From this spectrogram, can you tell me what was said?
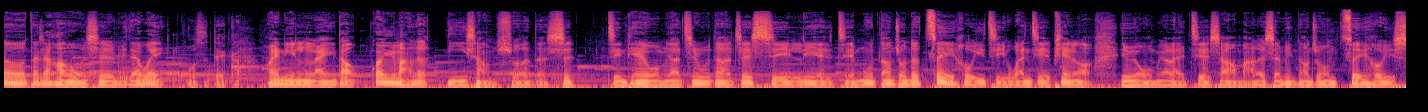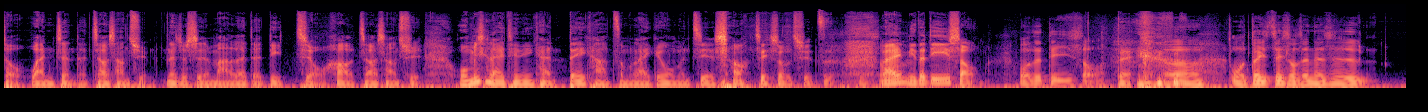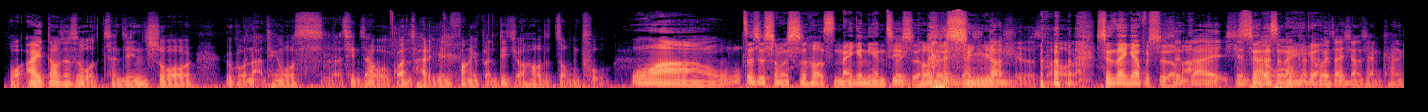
Hello，大家好，我是吕代卫，我是 Deca，欢迎您来到关于马勒你想说的事。今天我们要进入到这系列节目当中的最后一集完结篇哦，因为我们要来介绍马勒生平当中最后一首完整的交响曲，那就是马勒的第九号交响曲。我们一起来听听看 Deca 怎么来给我们介绍这首曲子。来，你的第一首，我的第一首，对，呃，我对这首真的是。我爱到就是我曾经说，如果哪天我死了，请在我棺材里面放一本第九号的总谱。哇，这是什么时候？是哪一个年纪时候的心愿？大学的时候了。现在应该不是了吧？现在现在是哪一个？会再想想看。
